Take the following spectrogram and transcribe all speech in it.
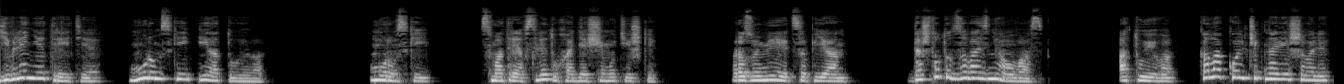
Явление третье. Муромский и Атуева. Муромский, смотря вслед уходящему Тишке. «Разумеется, пьян. Да что тут за возня у вас?» Атуева. «Колокольчик навешивали».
